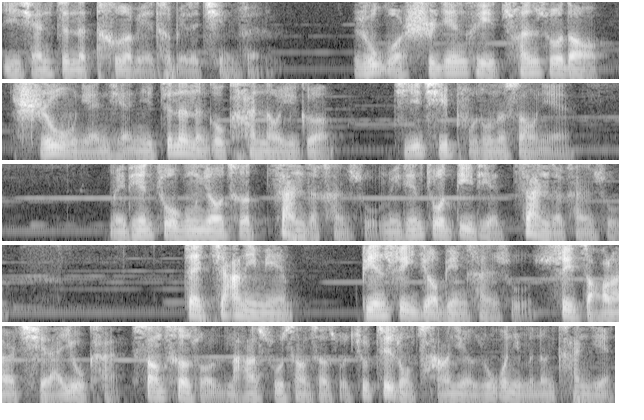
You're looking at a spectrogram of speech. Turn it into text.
以前真的特别特别的勤奋。如果时间可以穿梭到十五年前，你真的能够看到一个极其普通的少年，每天坐公交车站着看书，每天坐地铁站着看书，在家里面边睡觉边看书，睡着了起来又看，上厕所拿着书上厕所，就这种场景，如果你们能看见，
